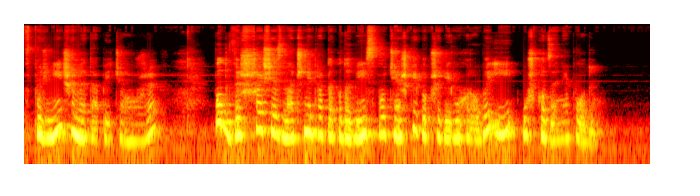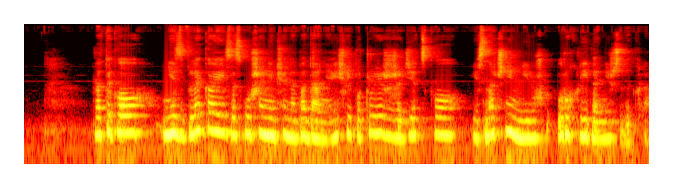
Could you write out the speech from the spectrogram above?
w późniejszym etapie ciąży, podwyższa się znacznie prawdopodobieństwo ciężkiego przebiegu choroby i uszkodzenia płodu. Dlatego nie zwlekaj ze zgłoszeniem się na badania, jeśli poczujesz, że dziecko jest znacznie mniej ruch- ruchliwe niż zwykle.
